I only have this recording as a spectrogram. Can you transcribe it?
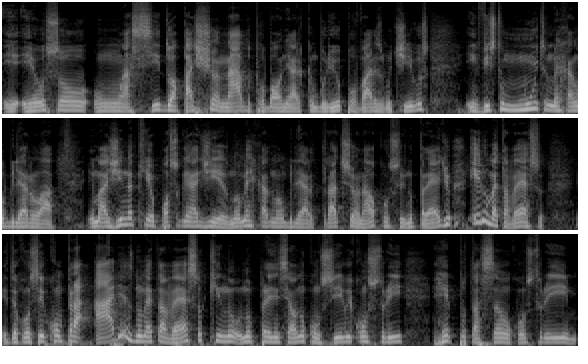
eu sou um assíduo apaixonado por Balneário Camboriú por vários motivos. Invisto muito no mercado imobiliário lá. Imagina que eu posso ganhar dinheiro no mercado imobiliário tradicional, construindo prédio, e no metaverso. Então eu consigo comprar áreas no metaverso que no, no presencial não consigo e construir reputação, construir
